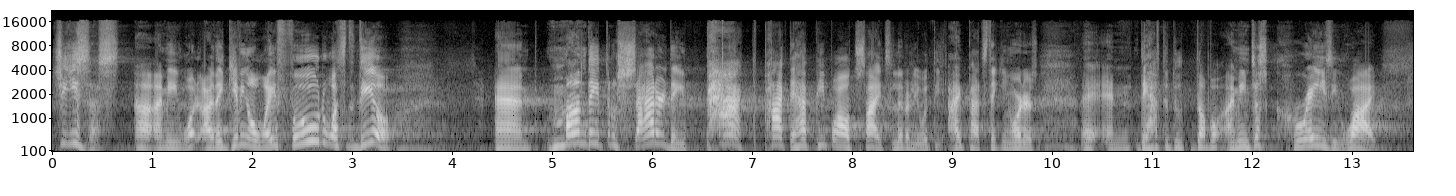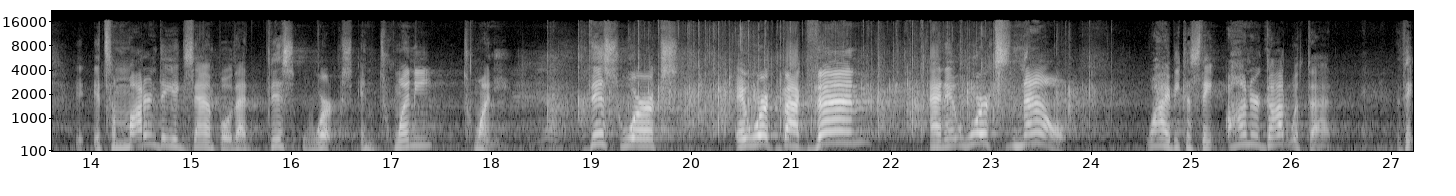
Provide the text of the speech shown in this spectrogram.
Jesus, uh, I mean, what, are they giving away food? What's the deal? And Monday through Saturday, packed, packed. They have people outside, literally with the iPads taking orders, and they have to do double. I mean, just crazy. Why? It's a modern day example that this works in 2020. This works. It worked back then, and it works now. Why? Because they honor God with that. They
